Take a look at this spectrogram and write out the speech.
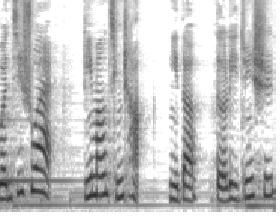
文姬说爱，迷茫情场，你的。得力军师。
